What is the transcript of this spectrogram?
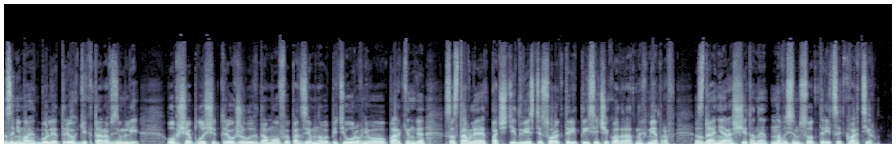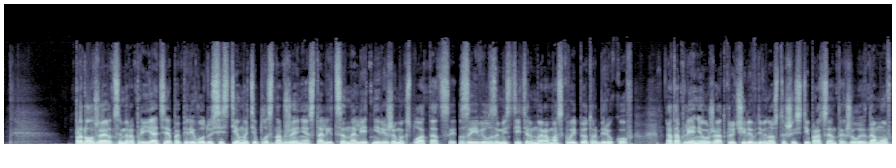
занимает более трех гектаров земли. Общая площадь трех жилых домов и подземного пятиуровневого паркинга составляет почти 243 тысячи квадратных метров. Здания рассчитаны на 830 квартир. Продолжаются мероприятия по переводу системы теплоснабжения столицы на летний режим эксплуатации, заявил заместитель мэра Москвы Петр Бирюков. Отопление уже отключили в 96% жилых домов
